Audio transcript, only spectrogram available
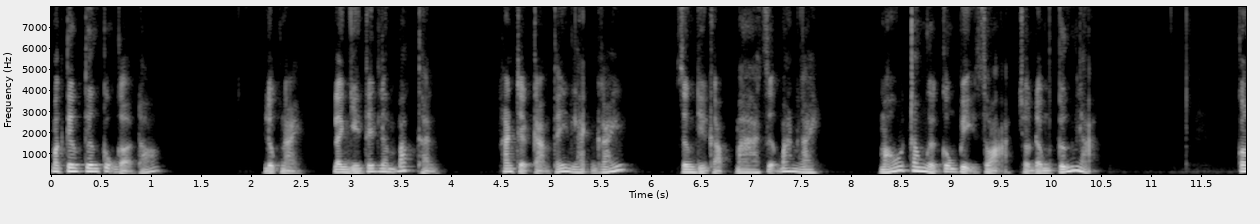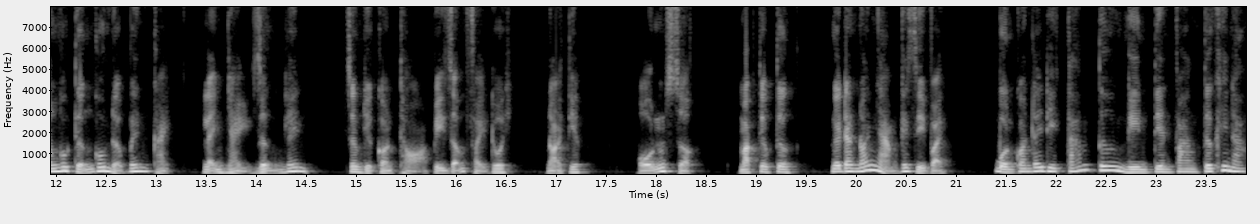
Mặc Tiêu Tương cũng ở đó. Lúc này, lại nhìn thấy Lâm Bắc Thần, hắn chợt cảm thấy lạnh gáy, giống như gặp ma giữa ban ngày. Máu trong người cũng bị dọa cho đông cứng lại. Còn Ngô Thượng Ngôn ở bên cạnh lại nhảy dựng lên, giống như con thỏ bị dẫm phải đuôi, nói tiếp: "Hỗn xược, Mặc Tiêu Tương, người đang nói nhảm cái gì vậy? Bổn quan lấy đi 84.000 tiền vàng từ khi nào?"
